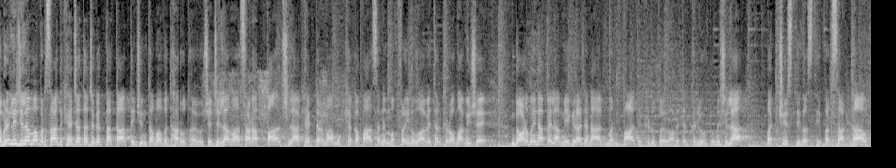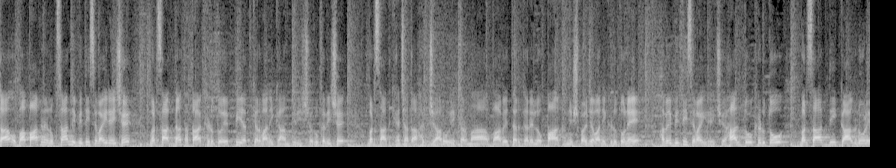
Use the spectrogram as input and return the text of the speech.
અમરેલી જિલ્લામાં વરસાદ ખેંચાતા જગતના તાતની ચિંતામાં વધારો થયો છે. જિલ્લામાં સાડા પાંચ લાખ હેક્ટરમાં મુખ્ય કપાસ અને મગફળીનું વાવેતર કરવામાં આવ્યું છે. દોઢ મહિના પહેલા મેઘરાજાના આગમન બાદ ખેડૂતોએ વાવેતર કર્યું હતું અને છેલ્લા પચીસ દિવસથી વરસાદ ન આવતા ઊભા પાકને નુકસાનની ભીતિ સેવાઈ રહી છે. વરસાદ ન થતા ખેડૂતોએ પિયત કરવાની કામગીરી શરૂ કરી છે. વરસાદ ખેંચાતા હજારો એકરમાં વાવેતર કરેલો પાક નિષ્ફળ જવાની ખેડૂતોને હવે ભીતિ સેવાઈ રહી છે. હાલ તો ખેડૂતો વરસાદની કાગડોળે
